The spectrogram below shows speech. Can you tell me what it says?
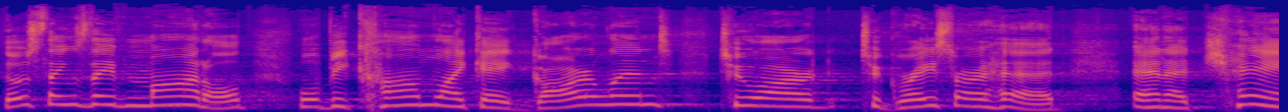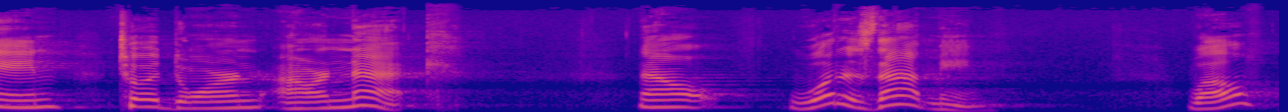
those things they've modeled will become like a garland to, our, to grace our head and a chain to adorn our neck. Now, what does that mean? Well,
